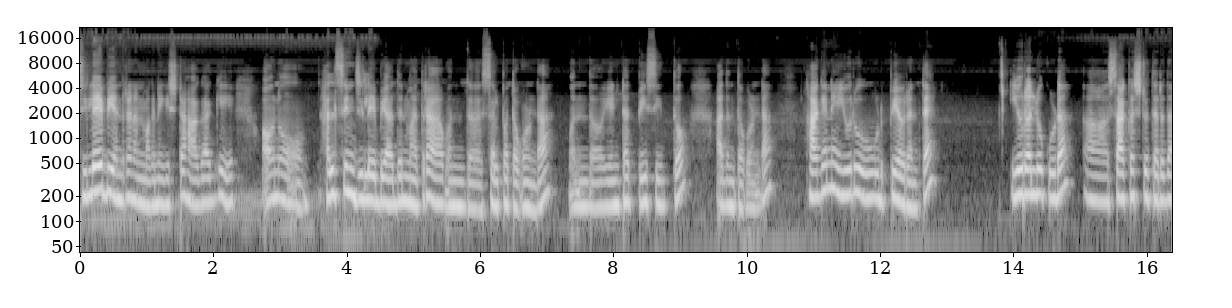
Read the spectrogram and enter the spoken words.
ಜಿಲೇಬಿ ಅಂದರೆ ನನ್ನ ಮಗನಿಗೆ ಇಷ್ಟ. ಹಾಗಾಗಿ ಅವನು ಹಲಸಿನ ಜಿಲೇಬಿ ಅದನ್ನು ಮಾತ್ರ ಒಂದು ಸ್ವಲ್ಪ ತಗೊಂಡ. ಒಂದು ಎಂಟತ್ತು ಪೀಸ್ ಇತ್ತು ಅದನ್ನು ತಗೊಂಡ. ಹಾಗೆಯೇ ಇವರು ಉಡುಪಿಯವರಂತೆ. ಇವರಲ್ಲೂ ಕೂಡ ಸಾಕಷ್ಟು ಥರದ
